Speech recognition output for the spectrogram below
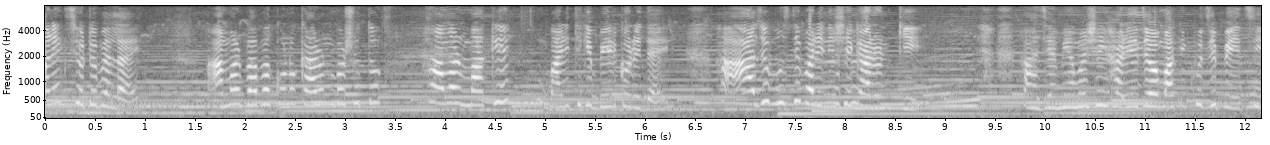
অনেক ছোটবেলায় আমার বাবা কোনো কারণবশত আমার মাকে বাড়ি থেকে বের করে দেয়। আজও বুঝতে পারিনি সে কারণ কি। আজ আমি আমার সেই হারিয়ে যাওয়া মাকে খুঁজে পেয়েছি।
